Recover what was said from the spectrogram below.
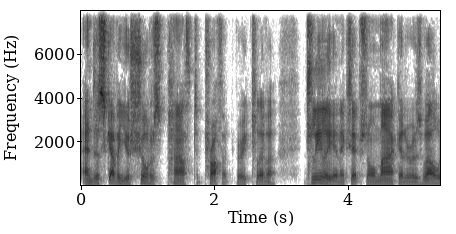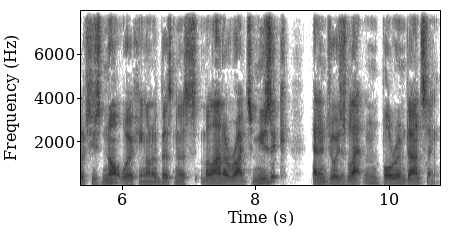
And discover your shortest path to profit. Very clever clearly an exceptional marketer as well, which is not working on a business. Milana writes music and enjoys Latin ballroom dancing.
